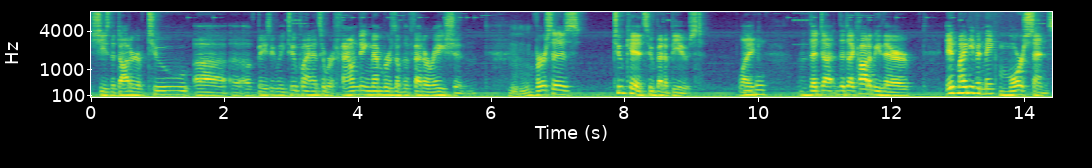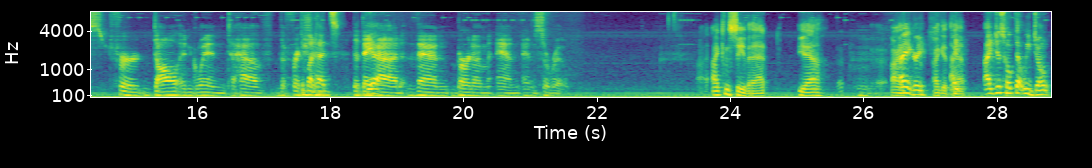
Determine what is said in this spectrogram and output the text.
She's the daughter of two uh, of basically two planets who were founding members of the Federation hmm versus two kids who've been abused. Like Mhm. the di- the dichotomy there, it might even make more sense for Dal and Gwyn to have the the friction butt heads. that they Yeah. had than Burnham and and Saru. I can see that. Yeah, I agree. I get I, that. I just hope that we don't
